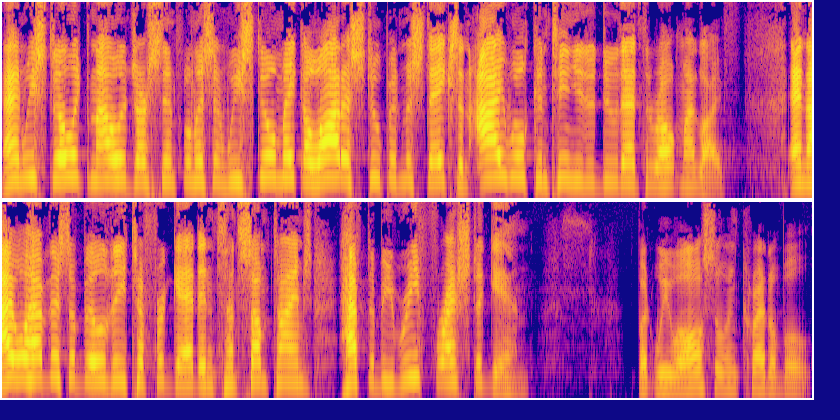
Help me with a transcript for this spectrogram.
And we still acknowledge our sinfulness and we still make a lot of stupid mistakes, and I will continue to do that throughout my life. And I will have this ability to forget and to sometimes have to be refreshed again. But we will also incredible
